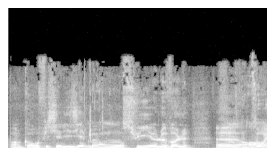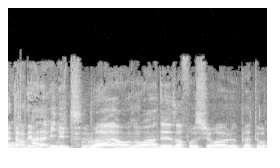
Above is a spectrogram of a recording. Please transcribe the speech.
pas encore officialisé, mais on suit le vol euh, à la minute. Voilà, on aura des infos sur euh, le plateau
